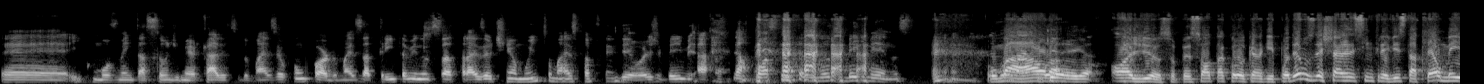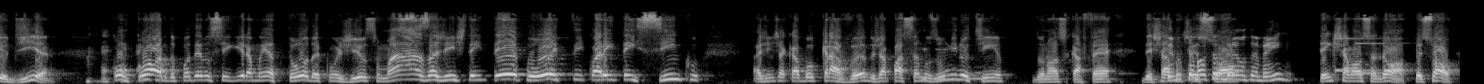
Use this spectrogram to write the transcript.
é, e com movimentação de mercado e tudo mais, eu concordo, mas há 30 minutos atrás eu tinha muito mais para aprender. Hoje, bem, ah, após 30 minutos, bem menos. Uma aula. Ó, Gilson, o pessoal está colocando aqui. Podemos deixar essa entrevista até o meio-dia? Concordo, podemos seguir amanhã toda com o Gilson, mas a gente tem tempo, 8h45. A gente acabou cravando, já passamos um minutinho do nosso café. Deixar Temos que chamar pessoal... o Sandrão também tem que chamar o Sandrão. Ó, pessoal,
